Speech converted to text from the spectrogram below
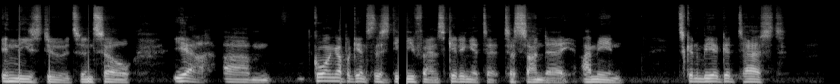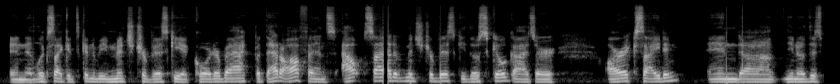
in these dudes? And so yeah, um, going up against this defense, getting it to, to Sunday, I mean, it's going to be a good test. And it looks like it's going to be Mitch Trubisky at quarterback. But that offense, outside of Mitch Trubisky, those skill guys are are exciting. And uh, you know, this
